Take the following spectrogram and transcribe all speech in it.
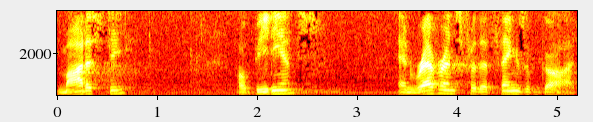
modesty, obedience, and reverence for the things of God.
